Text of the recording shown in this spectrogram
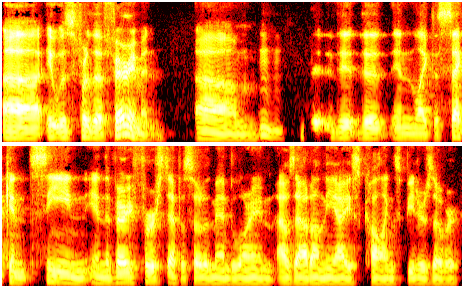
uh it was for the ferryman um Mhm. The, the the in like the second scene in the very first episode of the Mandalorian, I was out on the ice calling speeders over.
